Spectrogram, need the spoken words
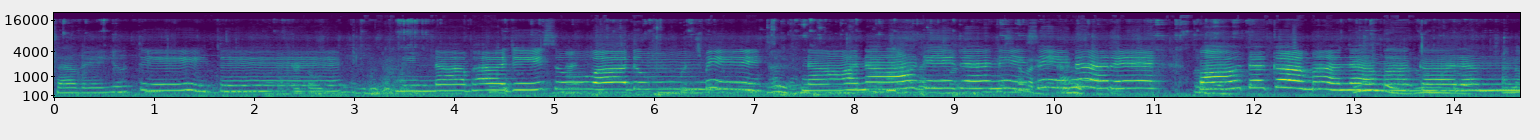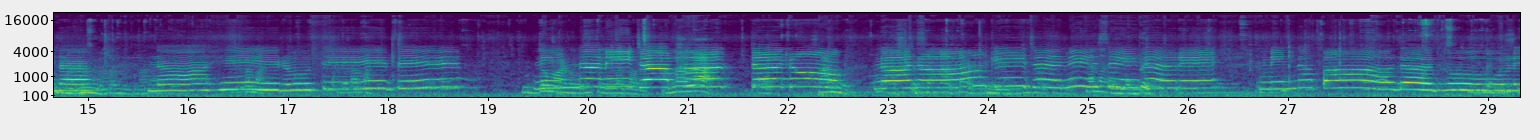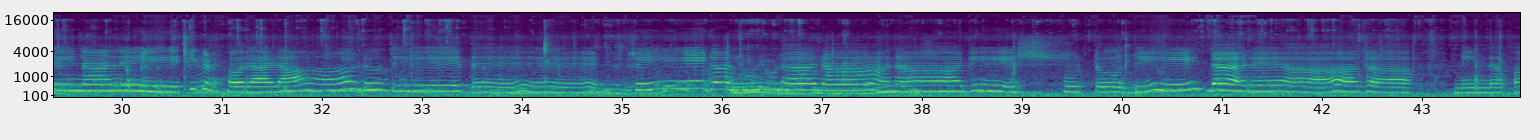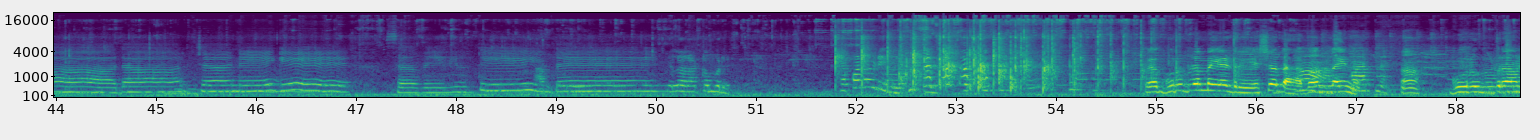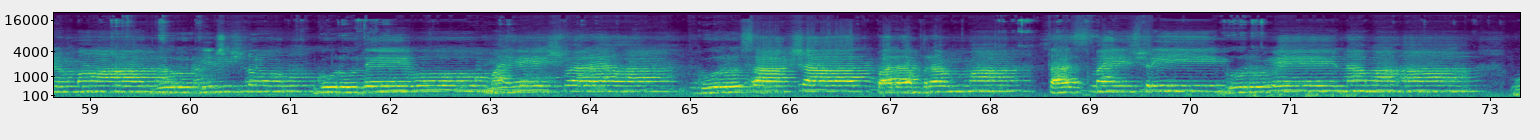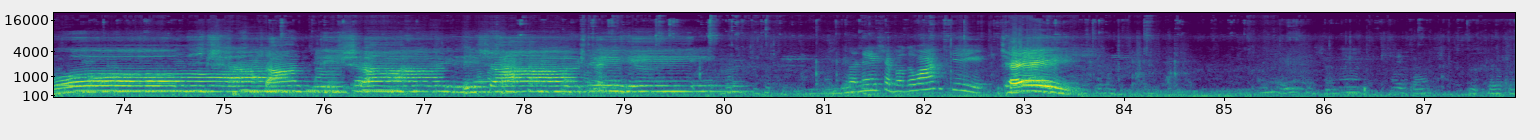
ಸವೆಯುತ್ತಿದ್ದೆ ನಿನ್ನ ಭಜಿಸುವ ದುಂಬಿ ನಾನಾಗಿ ಜನಿಸಿದರೆ ಪಾದ ಕಮಲ ಮಕರಂದ ನಾಹಿರುತ್ತಿದ್ದೆ ನಿನ್ನ ನಿಜ ಭಕ್ತನು ನಾನಾಗಿ ಜನಿಸಿದರೆ ನಿನ್ನ ಪಾದ ಧೂಳಿನಲ್ಲಿ ಹೊರಳಾಡುತ್ತಿದ್ದೆ. ಶ್ರೀಗಂಧನಾಗಿ ಹುಟ್ಟುತ್ತಿದ್ದರೆ ಆಗ ನಿನ್ನ ಪಾದಾರ್ಚನೆಗೆ ಸವೆಯುತ್ತಿದ್ದೆ. ಎಲ್ಲ ಹಾಕೊಂಬರ್ರಿ. ಇವಾಗ ಗುರು ಬ್ರಹ್ಮ ಹೇಳ್ರಿ ಯಶೋದ ಅದೊಂದು ಲೈನ್ ಗುರುಬ್ರಹ್ಮ ಗುರು ಬ್ರಹ್ಮ ಗುರು ವಿಷ್ಣು ಗುರುದೇವೋ ಮಹೇಶ್ವರ ಗುರು ಸಾಕ್ಷಾತ್ ಪರಬ್ರಹ್ಮ ತಸ್ಮೈ ಶ್ರೀ ಗುರುವೇ ನಮಃ. ಗಣೇಶ ಭಗವಾನ್ ಕಿ ಜೈ.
